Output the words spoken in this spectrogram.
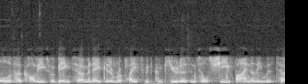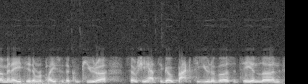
all of her colleagues were being terminated and replaced with computers until she finally was terminated and replaced with a computer. So she had to go back to university and learn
